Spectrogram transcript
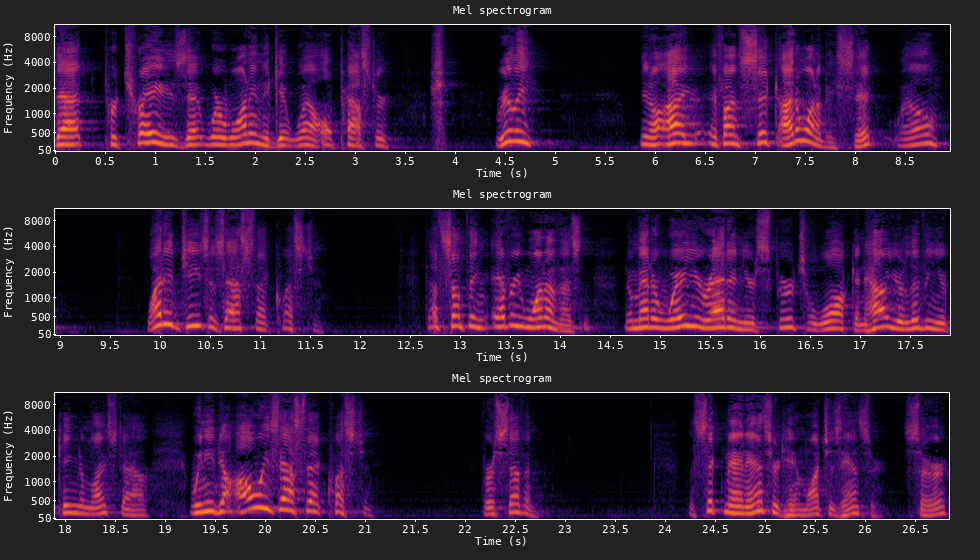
that portrays that we're wanting to get well? Oh, Pastor, really? You know, I, if I'm sick, I don't want to be sick. Well, why did Jesus ask that question? That's something every one of us, no matter where you're at in your spiritual walk and how you're living your kingdom lifestyle, we need to always ask that question. Verse 7 the sick man answered him, watch his answer, Sir,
